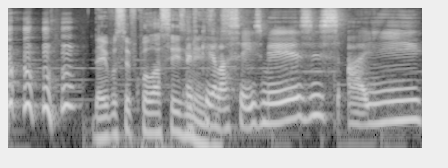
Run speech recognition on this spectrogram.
daí você ficou lá seis eu meses? Fiquei lá seis meses, aí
